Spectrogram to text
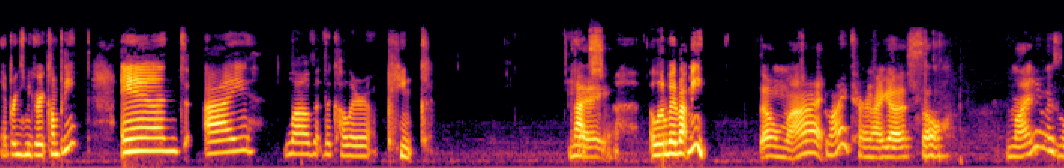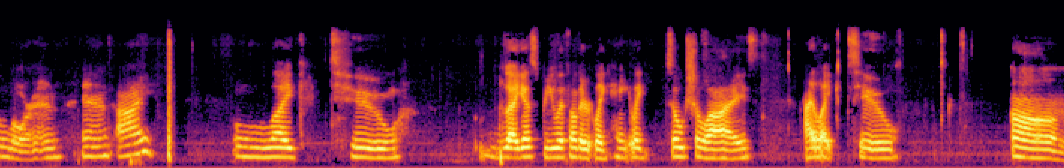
It brings me great company. And I love the color pink. That's a little bit about me. So my my turn, I guess. So my name is Lauren, and I like to, I guess, be with other like hang, like socialize. I like to, um,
